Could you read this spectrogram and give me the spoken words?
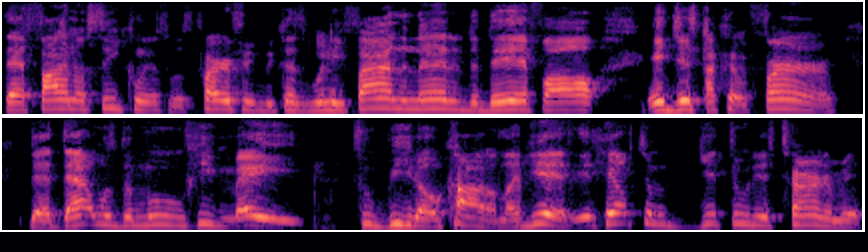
That final sequence was perfect because when he finally landed the deadfall, it just confirmed that that was the move he made to beat Okada. Like, yes, it helped him get through this tournament,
